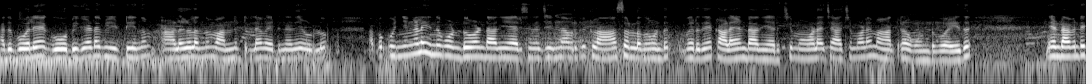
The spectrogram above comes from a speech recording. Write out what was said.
അതുപോലെ ഗോപികയുടെ വീട്ടിൽ നിന്നും ആളുകളൊന്നും വന്നിട്ടില്ല വരുന്നതേ ഉള്ളൂ. അപ്പോൾ കുഞ്ഞുങ്ങളെ ഇന്ന് കൊണ്ടുപോകണ്ടെന്ന് വിചാരിച്ചെന്ന് വെച്ചാൽ ഇന്ന് അവർക്ക് ക്ലാസ് ഉള്ളതുകൊണ്ട് വെറുതെ കളയണ്ടെന്ന് വിചാരിച്ച് മോളെ ചാച്ചമോളെ മാത്രമാണ് കൊണ്ടുപോയത്. ഞാൻ അവന്റെ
